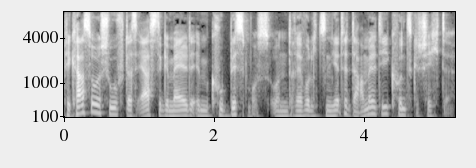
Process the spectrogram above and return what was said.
Picasso schuf das erste Gemälde im Kubismus und revolutionierte damit die Kunstgeschichte.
